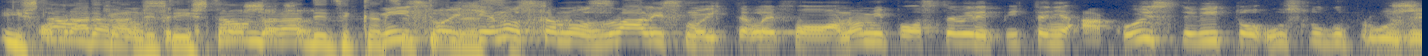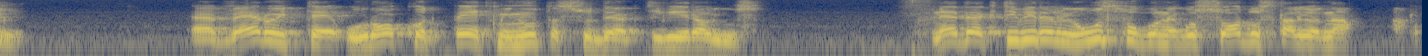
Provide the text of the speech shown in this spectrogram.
I šta onda radite? I šta onda radite kad Mi se to desi? Mi smo ih jednostavno zvali smo ih telefonom i postavili pitanje a koju ste vi to uslugu pružili? E, verujte, u roku od 5 minuta su deaktivirali uslugu. Ne deaktivirali uslugu, nego su odustali od naplata.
